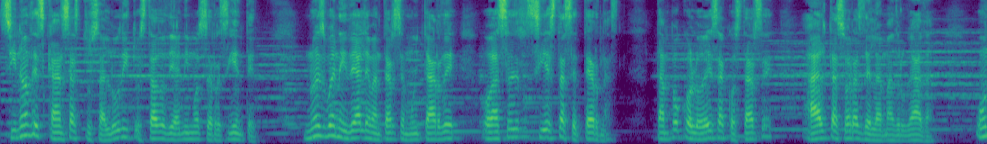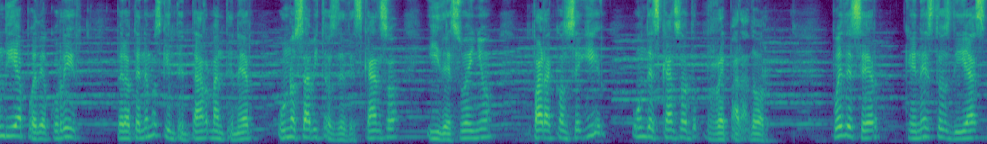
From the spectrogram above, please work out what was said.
Si no descansas, tu salud y tu estado de ánimo se resienten no es buena idea levantarse muy tarde o hacer siestas eternas. Tampoco lo es acostarse a altas horas de la madrugada. Un día puede ocurrir, pero tenemos que intentar mantener unos hábitos de descanso y de sueño para conseguir un descanso reparador. Puede ser que en estos días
